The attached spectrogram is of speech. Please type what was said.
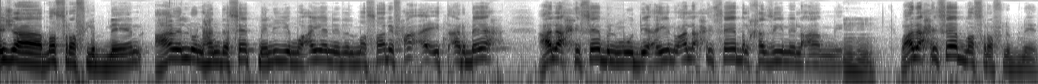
اجى مصرف لبنان عامل لهم هندسات مالية معينة للمصارف حققت أرباح على حساب المودعين وعلى حساب الخزينة العامة. وعلى حساب مصرف لبنان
